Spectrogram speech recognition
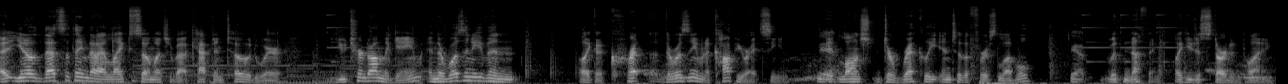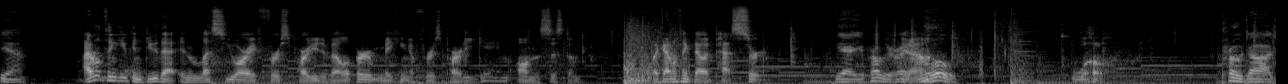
uh, you know that's the thing that I liked so much about Captain Toad, where you turned on the game and there wasn't even like a cre- there wasn't even a copyright scene. Yeah. It launched directly into the first level yep. with nothing. Like you just started playing. Yeah. I don't think you can do that unless you are a first-party developer making a first-party game on the system. Like I don't think that would pass cert. Yeah, you're probably right. Yeah. Whoa. Whoa. Pro dodge.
